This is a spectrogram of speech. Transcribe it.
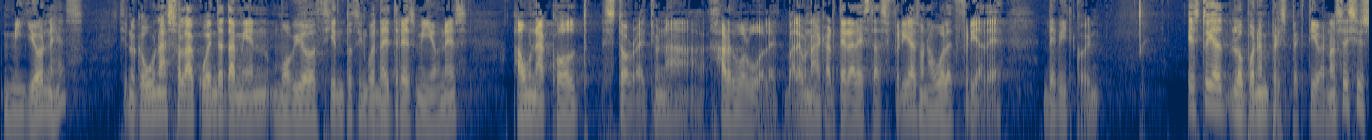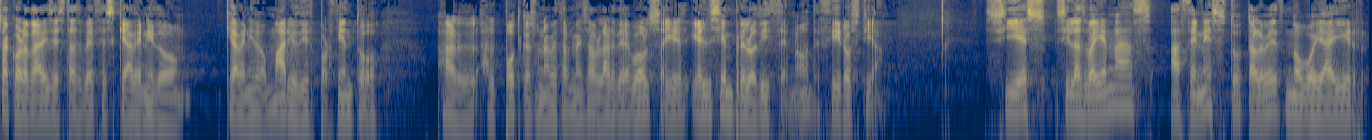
millones, sino que una sola cuenta también movió 153 millones a una cold storage, una hardware wallet, ¿vale? Una cartera de estas frías, una wallet fría de, de Bitcoin. Esto ya lo pone en perspectiva. No sé si os acordáis de estas veces que ha venido, que ha venido Mario 10% al, podcast una vez al mes a hablar de bolsa y, y él siempre lo dice, ¿no? Decir, hostia, si, es, si las ballenas hacen esto, tal vez no voy a ir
